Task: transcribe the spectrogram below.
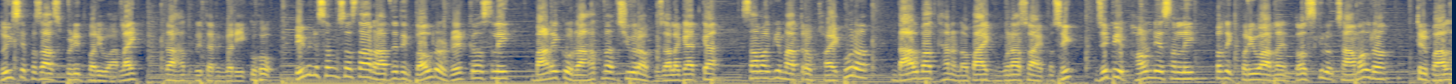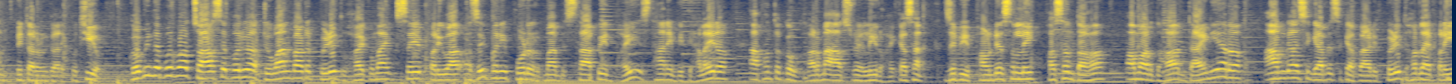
दुई सय पचास पीडित परिवारलाई राहत वितरण गरिएको हो। विभिन्न सङ्घ संस्था राजनैतिक दल र रेड क्रसले बाँडेको राहतमा चिउरा भुजा लगायतका सामग्री मात्र भएको र दाल भात खान नपाएको गुनासो आएपछि जेपी फाउन्डेसनले प्रत्येक परिवारलाई दस किलो चामल र त्रिपाल वितरण गरेको थियो। गोविन्दपुरमा चार सय परिवार डुबानबाट पीडित भएकोमा एक सय परिवार अझै पनि पूर्ण रूपमा विस्थापित भई स्थानीय विद्यालय र आफन्तको घरमा आश्रय लिइरहेका छन्। जेपी फाउन्डेसनले हसन दह अमर दह डाइनिया र आमगासी गाविसका बाढी पीडितहरूलाई पनि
